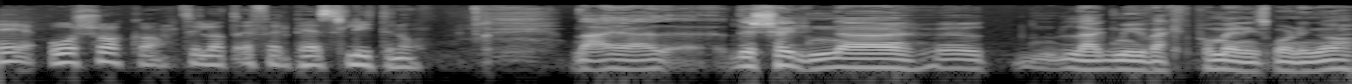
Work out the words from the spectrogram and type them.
er årsaka til at Frp sliter nå? Nei, Det er sjelden jeg eh, legger mye vekt på meningsmålinger.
